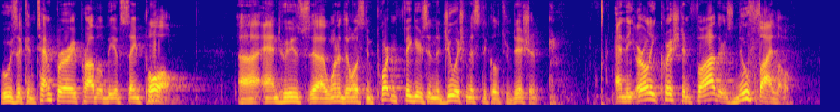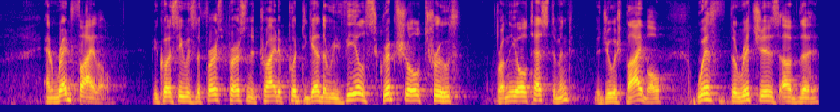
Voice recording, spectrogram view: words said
who's a contemporary probably of St. Paul, uh, and who's uh, one of the most important figures in the Jewish mystical tradition. And the early Christian fathers knew Philo and read Philo because he was the first person to try to put together revealed scriptural truth from the Old Testament, the Jewish Bible, with the riches of the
